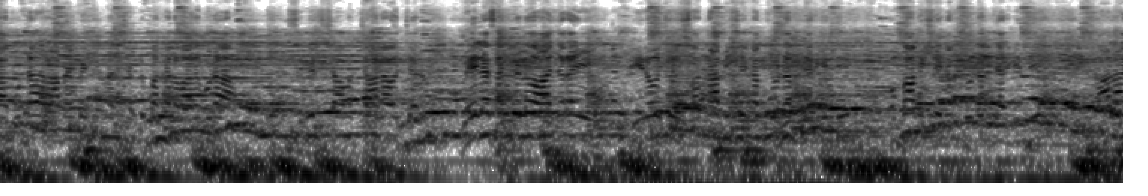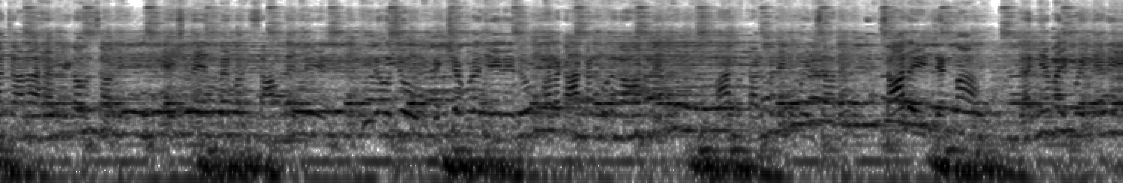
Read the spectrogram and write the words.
కాకుండా రామాయపేట చుట్టుపక్కల వారు కూడా సివిల్ షాప్ చాలా వచ్చారు. వేల సంఖ్యలో హాజరై ఈరోజు స్వర్ణాభిషేకం చూడడం జరిగింది. కుంభాభిషేకం చూడడం జరిగింది. చాలా చాలా హ్యాపీగా ఉంది చేసిన ఎనభై మంది సాంప్లైతే అయితే ఈరోజు భిక్ష కూడా చేయలేదు. వాళ్ళకి ఆకలి కూడా కావట్లేదు. మాకు కడుపు నిండిపోయింది సార్. చాలా ఈ జన్మ ధన్యమైపోయిందని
